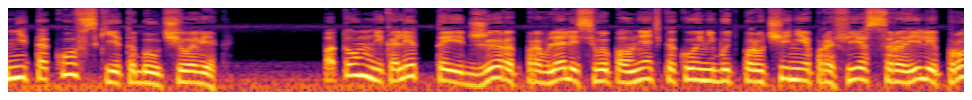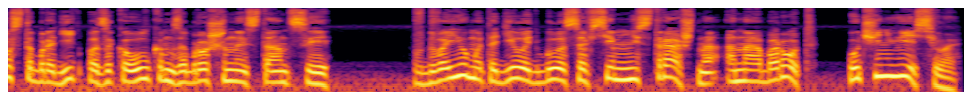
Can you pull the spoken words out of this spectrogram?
Не таковский это был человек – Потом Николетта и Джер отправлялись выполнять какое-нибудь поручение профессора или просто бродить по закоулкам заброшенной станции. Вдвоем это делать было совсем не страшно, а наоборот, очень весело.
